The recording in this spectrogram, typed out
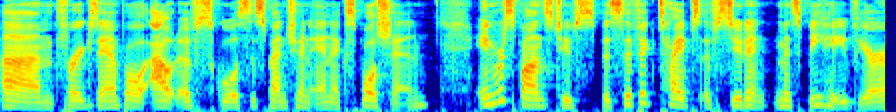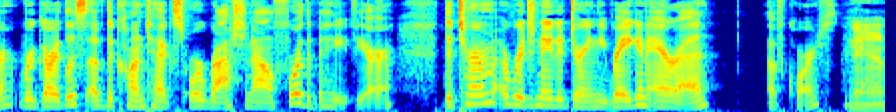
Um, for example, out of school suspension and expulsion, in response to specific types of student misbehavior, regardless of the context or rationale for the behavior. The term originated during the Reagan era of course, Yeah.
